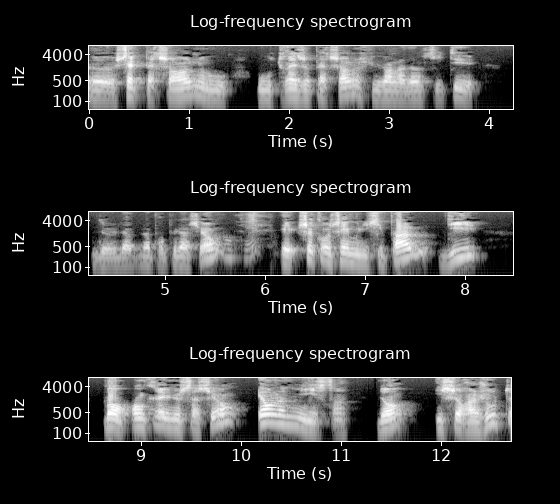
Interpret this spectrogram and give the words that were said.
euh, 7 personnes ou, ou 13 personnes, suivant la densité de, de- de la population. Et ce conseil municipal dit, bon, on crée une station et on l'administre. Donc, il se rajoute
